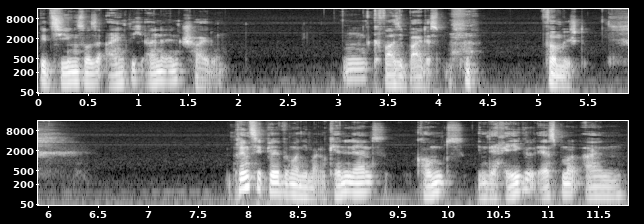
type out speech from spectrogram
beziehungsweise eigentlich eine Entscheidung. Hm, quasi beides. Vermischt. Prinzipiell, wenn man jemanden kennenlernt, kommt in der Regel erstmal ein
